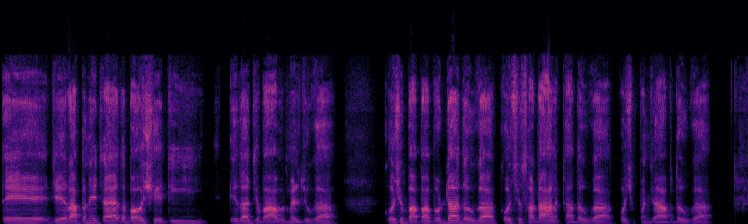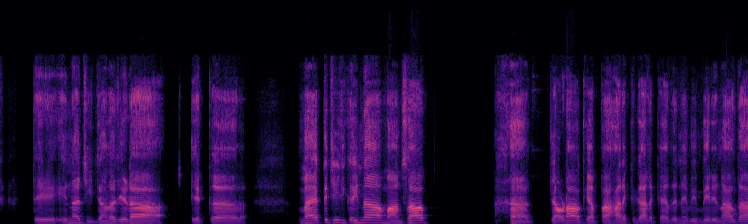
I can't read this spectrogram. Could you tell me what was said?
ਤੇ ਜੇ ਰੱਬ ਨੇ ਚਾਹਿਆ ਤਾਂ ਬਹੁਤ ਛੇਤੀ ਇਹਦਾ ਜਵਾਬ ਮਿਲ ਜੂਗਾ। ਕੁਝ ਬਾਬਾ ਬੁੱਢਾ ਦਊਗਾ ਕੁਝ ਸਾਡਾ ਹਲਕਾ ਦਊਗਾ ਕੁਝ ਪੰਜਾਬ ਦਊਗਾ। ਤੇ ਇਹਨਾਂ ਚੀਜ਼ਾਂ ਦਾ ਜਿਹੜਾ ਇੱਕ, ਮੈਂ ਇੱਕ ਚੀਜ਼ ਕਹਿਣਾ ਮਾਨ ਸਾਹਿਬ ਚੌੜਾ ਹੋ ਕੇ ਆਪਾਂ ਹਰ ਇੱਕ ਗੱਲ ਕਹਿ ਦਿੰਦੇ ਵੀ ਮੇਰੇ ਨਾਲ ਦਾ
